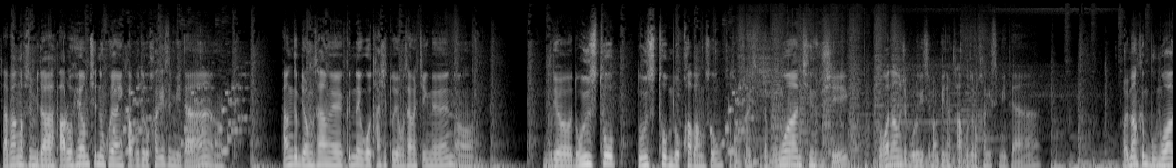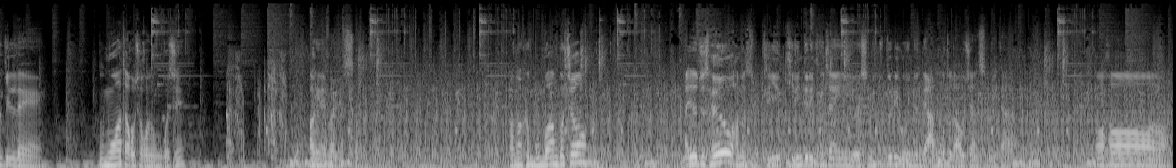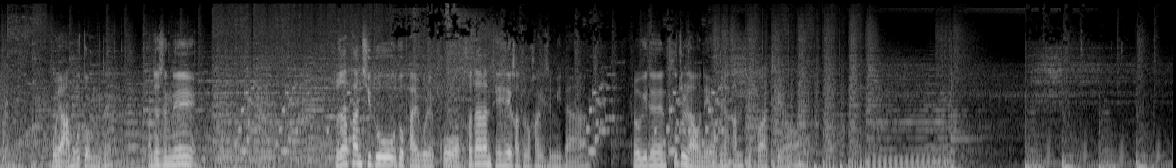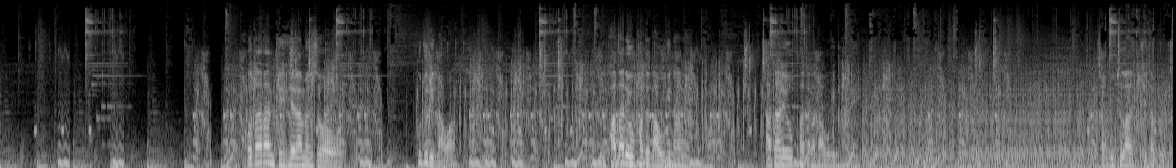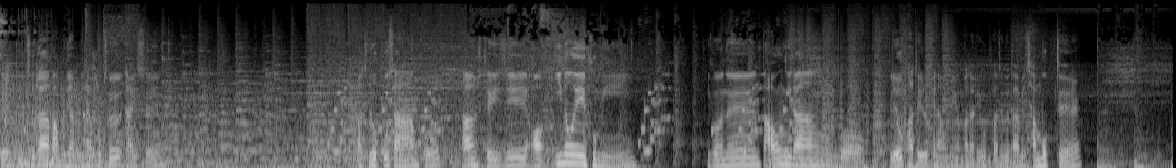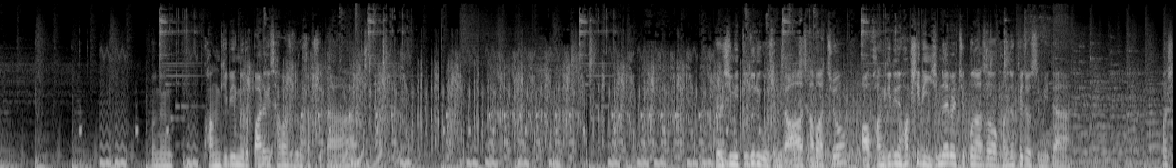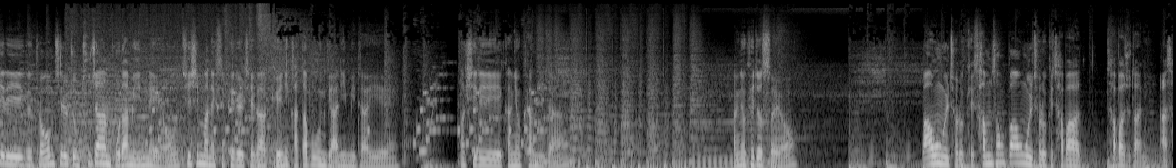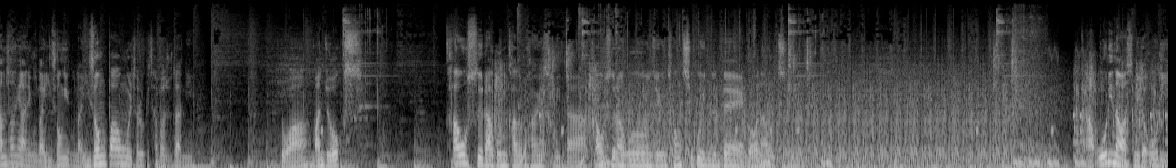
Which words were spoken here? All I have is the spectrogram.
자 반갑습니다. 바로 헤엄치는 고양이 가보도록 하겠습니다. 어, 방금 영상을 끝내고 다시 또 영상을 찍는 어, 무려 논스톱 논스톱 녹화 방송 가도록 하겠습니다. 무모한 진수식 뭐가 나오는지 모르겠지만 그냥 가보도록 하겠습니다. 얼만큼 무모하길래 무모하다고 적어놓은 거지? 확인해봐야겠어. 얼만큼 무모한 거죠? 알려주세요 하면서 기, 기린들이 굉장히 열심히 두드리고 있는데 아무것도 나오지 않습니다. 어허 뭐야 아무것도 없는데? 완전 승리 조잡한 지도도 발굴했고 커다란 대회 가도록 하겠습니다. 여기는 푸들 나오네요. 그냥 가면 될 것 같아요. 커다란 대회라면서 푸들이 나와? 바다 레오파드 나오긴 하네. 어. 바다 레오파드가 나오긴 하네. 자, 무트 갑시다, 무트. 무트가 마무리합니다. 무트, 나이스. 아, 드롭 보상, 굿. 다음 스테이지, 어, 이너의 후미. 이거는 빠옹이랑 뭐, 레오파드 이렇게 나오네요. 바다 레오파드. 그 다음에 잡몹들. 이거는 광기린으로 빠르게 잡아주도록 합시다. 열심히 두드리고 있습니다. 아, 잡았죠? 아, 광기린 확실히 20레벨 찍고 나서 강력해졌습니다. 확실히 그 경험치를 좀 투자한 보람이 있네요. 70만 XP를 제가 괜히 갖다 부은 게 아닙니다. 예. 확실히 강력합니다. 강력해졌어요. 빠옹을 저렇게 삼성 빠옹을 저렇게 잡아 잡아주다니. 아 삼성이 아니구나 이성이구나. 이성 빠옹을 저렇게 잡아주다니. 좋아 만족. 카오스 라군 가도록 하겠습니다. 카오스 라군 지금 성 치고 있는데 뭐가 나올지. 아 오리 나왔습니다. 오리.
